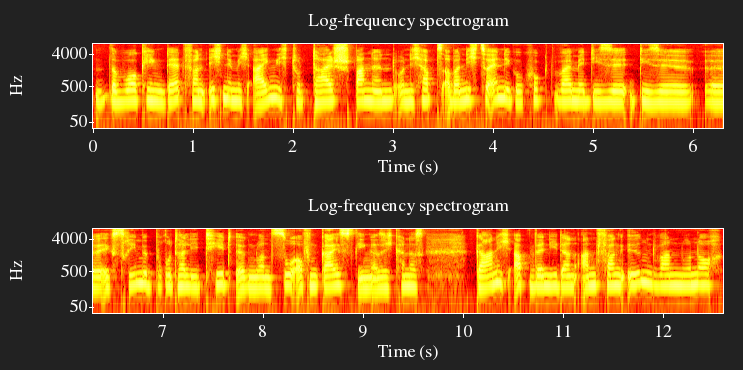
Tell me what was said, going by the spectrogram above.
The Walking Dead fand ich nämlich eigentlich total spannend und ich habe es aber nicht zu Ende geguckt, weil mir diese, diese äh, extreme Brutalität irgendwann so auf den Geist ging. Also ich kann das gar nicht ab, wenn die dann anfangen, irgendwann nur noch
